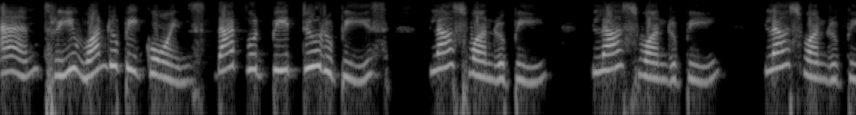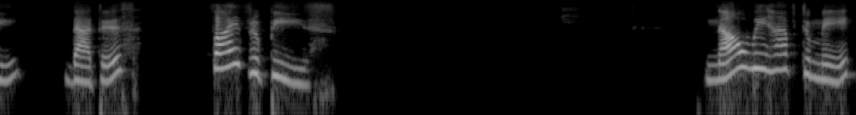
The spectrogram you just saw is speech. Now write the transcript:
and 3 1 rupee coins. That would be 2 rupees plus 1 rupee plus 1 rupee plus 1 rupee. That is 5 rupees. Now we have to make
